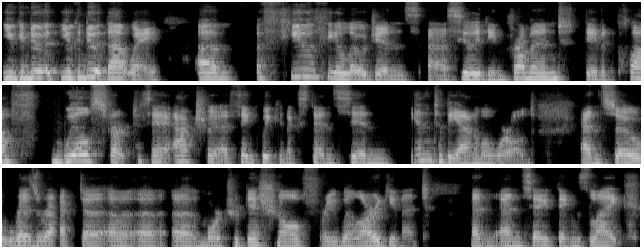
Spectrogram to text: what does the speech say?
you can do it you can do it that way. Um, a few theologians uh, Celia Deane-Drummond david clough will start to say actually i think we can extend sin into the animal world. And so resurrect a, a, a more traditional free will argument and and say things like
